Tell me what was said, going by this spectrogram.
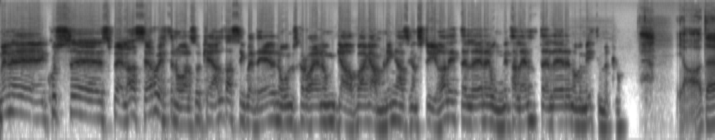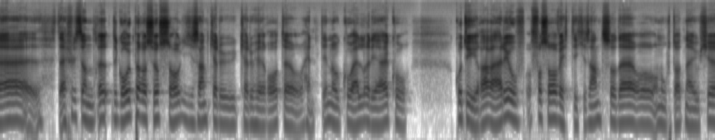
Men eh, hvordan eh, spillere ser du etter nå? Altså, hva alderssegment? Er det noen, Skal du ha noen garva gamlinger som kan styre litt, eller er det unge talent, eller er det noe midt imellom? Ja, det, det, sånn Det går jo på ressurser òg, hva, du, hva du har råd til å hente inn. Og hvor eldre de er, hvor, hvor dyrere er det jo for så vidt, ikke sant. Så det, og, og Notodden er jo ikke,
